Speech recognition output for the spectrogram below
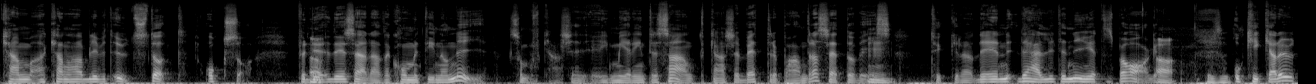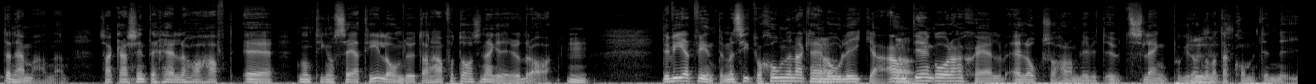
kan, kan han ha blivit utstött också. För det, Ja. det är så här att det har kommit in någon ny som kanske är mer intressant, kanske bättre på andra sätt och vis. Tycker det är det här lite nyhetens behag. Ja, precis. Och kickar ut den här mannen. Så han kanske inte heller har haft eh, någonting att säga till om det utan han får ta sina grejer och dra. Mm. Det vet vi inte men situationerna kan ju Ja. vara olika. Antingen går han själv eller också har han blivit utslängd på grund av att det Precis. har kommit en ny.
